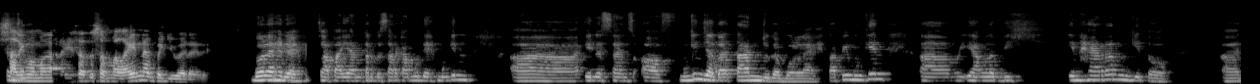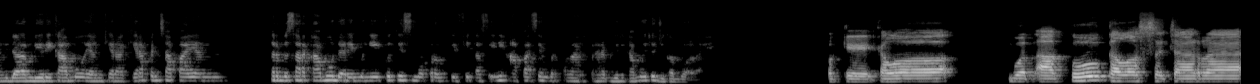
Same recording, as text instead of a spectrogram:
saling memengaruhi satu sama lain apa gimana deh? Boleh deh, capaian terbesar kamu deh. Mungkin uh, in a sense of, mungkin jabatan juga boleh. Tapi mungkin uh, yang lebih inherent gitu uh, di dalam diri kamu yang kira-kira pencapaian terbesar kamu dari mengikuti semua produktivitas ini apa sih yang berpengaruh terhadap diri kamu itu juga boleh. Oke, kalau buat aku kalau secara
